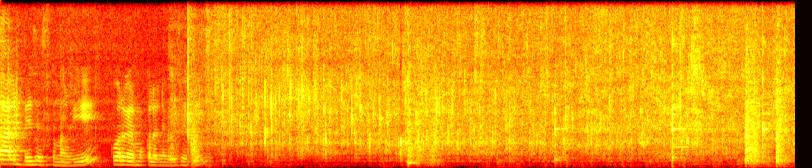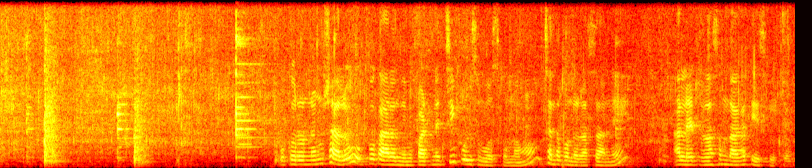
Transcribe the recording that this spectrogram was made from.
తాలింపు వేసేసుకున్నాం ఇవి కూరగాయ ముక్కలన్నీ వేసేసి. ఒక రెండు నిమిషాలు ఉప్పు కారం దీన్ని పట్టనిచ్చి పులుసు పోసుకున్నాము చింతపండు రసాన్ని అల్లటి రసం దాకా తీసుకెట్టాము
